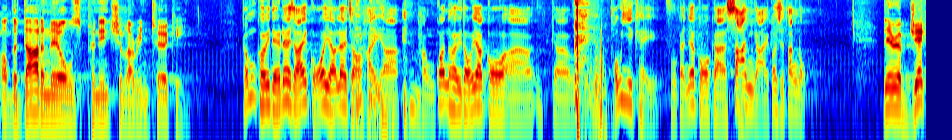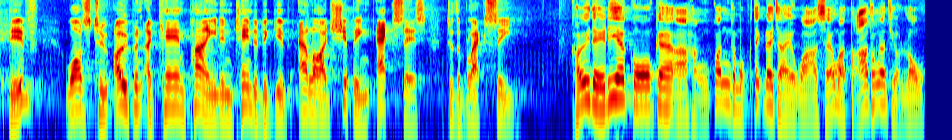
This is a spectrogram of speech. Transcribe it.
of the Dardanelles Peninsula in Turkey. 咁佢哋咧就喺嗰日咧就系啊行军去到一个啊啊土耳其附近一个嘅山崖嗰处登陆。 Their objective was to open a campaign intended to give Allied shipping access to the Black Sea. 佢哋呢一个嘅啊行军嘅目的咧就系话想话打通一条路，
